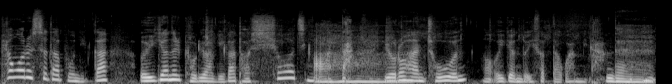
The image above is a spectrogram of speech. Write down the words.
평어를 쓰다 보니까 의견을 교류하기가 더 쉬워진 것 같다. 아. 이러한 좋은 어, 의견도 있었다고 합니다. 네.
